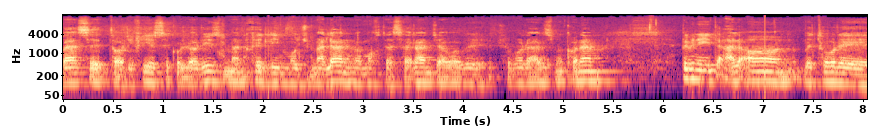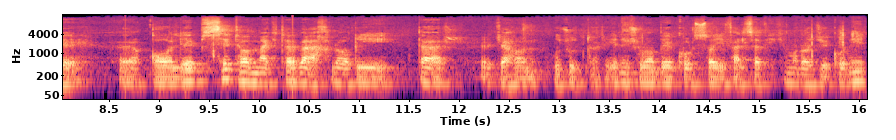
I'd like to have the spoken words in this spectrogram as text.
بحث تاریخی سکولاریزم من خیلی مجملا و مختصرا جواب شما رو عرض می‌کنم. ببینید الان به طور قالب سه تا مکتب اخلاقی در جهان وجود داره. یعنی شما به کورسای فلسفی که مراجعه کنید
